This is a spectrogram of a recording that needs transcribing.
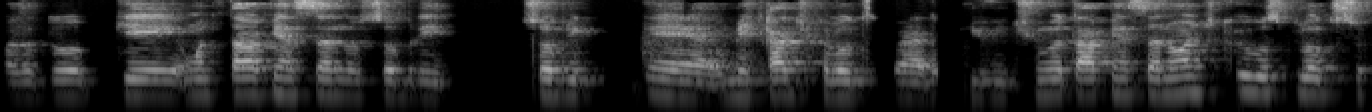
por causa do, porque ontem eu tava pensando sobre, sobre é, o mercado de pilotos para 2021, eu tava pensando onde que os pilotos,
